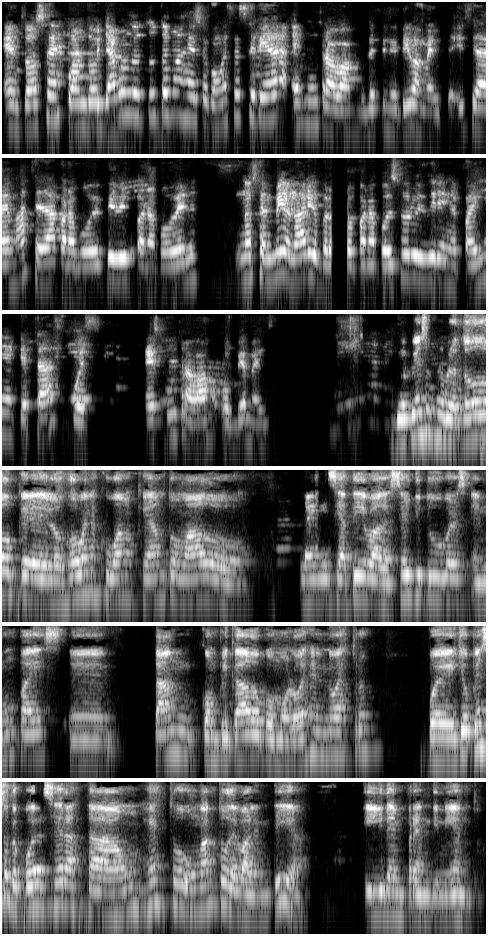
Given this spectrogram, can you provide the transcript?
Entonces, cuando ya cuando tú tomas eso con esa seriedad, es un trabajo, definitivamente. Y si además te da para poder vivir, para poder, no ser millonario, pero para poder sobrevivir en el país en el que estás, pues es un trabajo, obviamente. Yo pienso sobre todo que los jóvenes cubanos que han tomado la iniciativa de ser youtubers en un país eh, tan complicado como lo es el nuestro, pues yo pienso que puede ser hasta un gesto, un acto de valentía y de emprendimiento,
